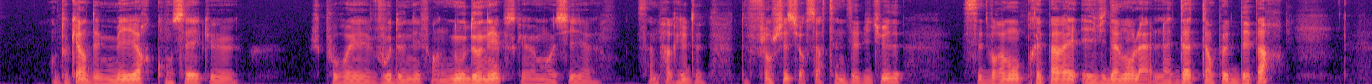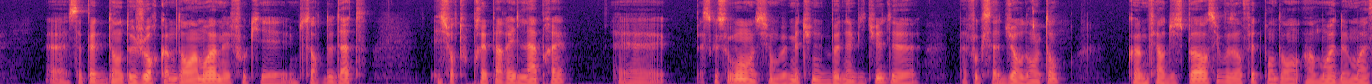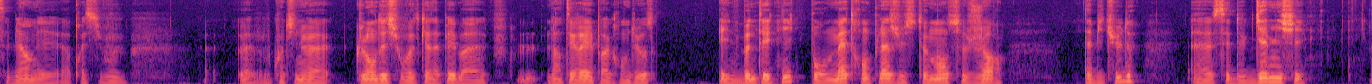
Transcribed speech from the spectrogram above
En tout cas, un des meilleurs conseils que je pourrais vous donner, enfin nous donner, parce que moi aussi, euh, ça m'arrive de, de, flancher sur certaines habitudes, c'est de vraiment préparer évidemment la, la date un peu de départ euh, ça peut être dans deux jours comme dans un mois, mais il faut qu'il y ait une sorte de date. Et surtout préparer l'après. Euh, parce que souvent, si on veut mettre une bonne habitude, il euh, bah, faut que ça dure dans le temps. Comme faire du sport, si vous en faites pendant un mois, deux mois, c'est bien, mais après, si vous, vous continuez à glander sur votre canapé, bah, l'intérêt n'est pas grandiose. Et une bonne technique pour mettre en place justement ce genre d'habitude, c'est de gamifier.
